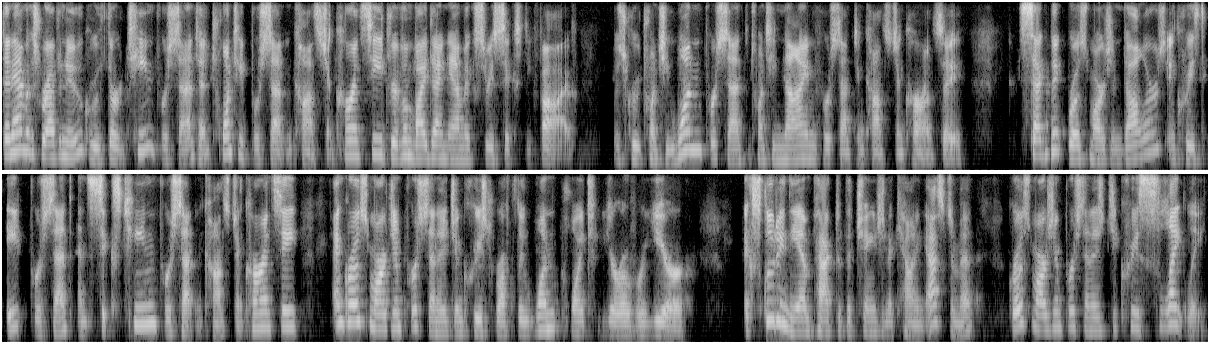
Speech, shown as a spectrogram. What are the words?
Dynamics revenue grew 13% and 20% in constant currency, driven by Dynamics 365, which grew 21% and 29% in constant currency. Segment gross margin dollars increased 8% and 16% in constant currency, and gross margin percentage increased roughly 1 point year-over-year. Excluding the impact of the change in accounting estimate, gross margin percentage decreased slightly,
